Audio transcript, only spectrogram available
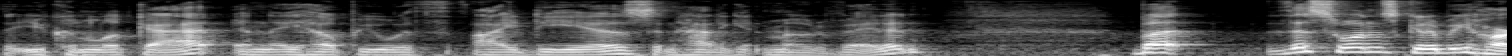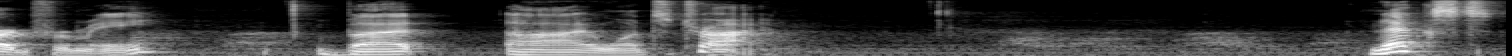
that you can look at, and they help you with ideas and how to get motivated. But this one's going to be hard for me, but I want to try. Next,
